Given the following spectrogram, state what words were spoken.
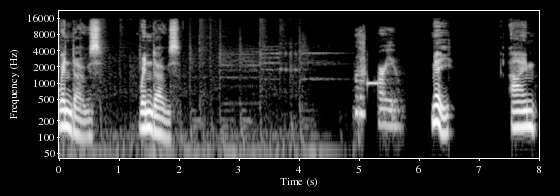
windows, windows. Who the f are you? Me? I'm.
